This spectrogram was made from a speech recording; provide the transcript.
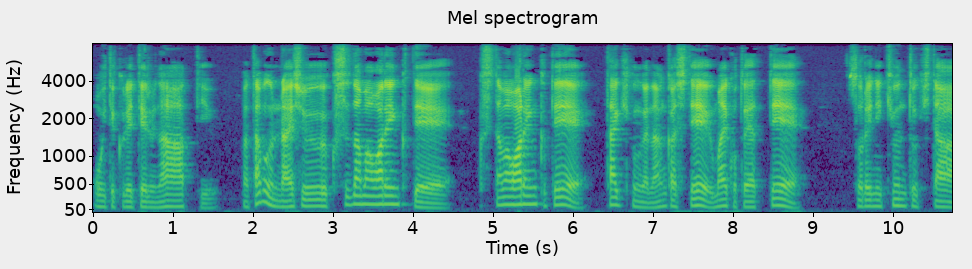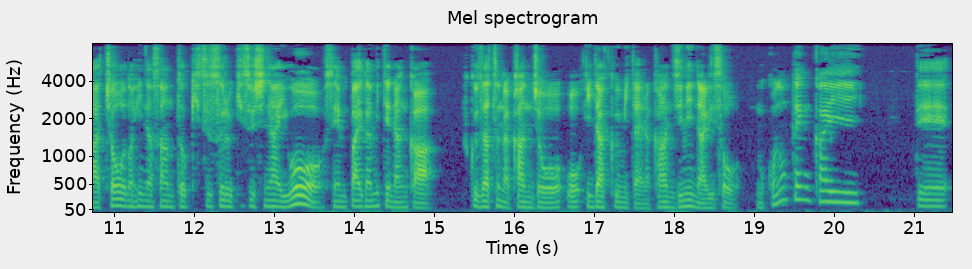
置いてくれてるなーっていう。まあ、多分来週、くす玉割れんくて、くす玉割れんくて、大輝くんがなんかしてうまいことやって、それにキュンときた蝶のひなさんとキスするキスしないを先輩が見てなんか複雑な感情を抱くみたいな感じになりそう。もうこの展開で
